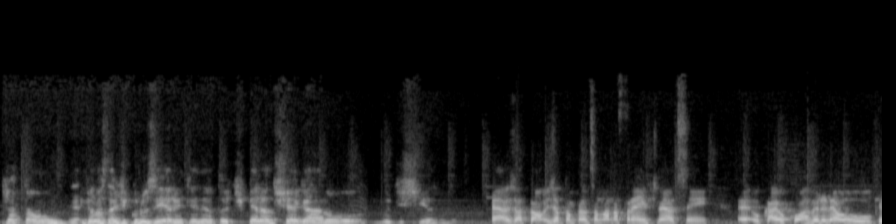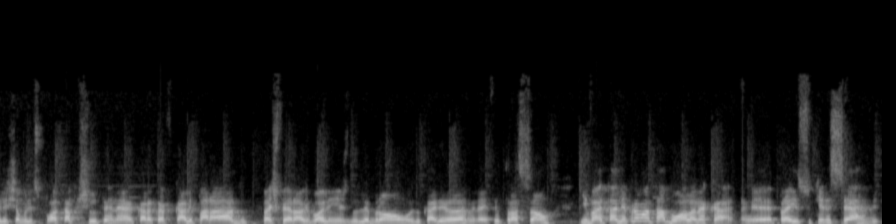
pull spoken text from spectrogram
Já estão em velocidade de cruzeiro, entendeu? Tô esperando chegar no, no destino. né? É, já estão já estão pensando lá na frente, né? Assim, é, o Caio Corver, ele é o que eles chamam de spot-up shooter, né? O cara que vai ficar ali parado, vai esperar as bolinhas do LeBron e do Kyrie Irving, da infiltração, e vai estar ali para matar a bola, né, cara? É para isso que ele serve.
